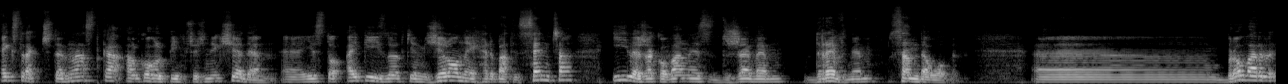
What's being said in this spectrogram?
Ekstrakt 14, alkohol 5,7. E, Jest to IPA z dodatkiem zielonej herbaty sencha i leżakowane z drzewem, drewnem sandałowym. Eee, browar e,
